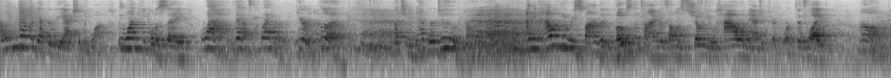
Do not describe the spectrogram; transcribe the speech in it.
and we never get the reaction we want. We want people to say, wow, that's clever, you're good. But you never do. I mean, how have you responded most of the time that someone's shown you how a magic trick works? It's like, oh,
